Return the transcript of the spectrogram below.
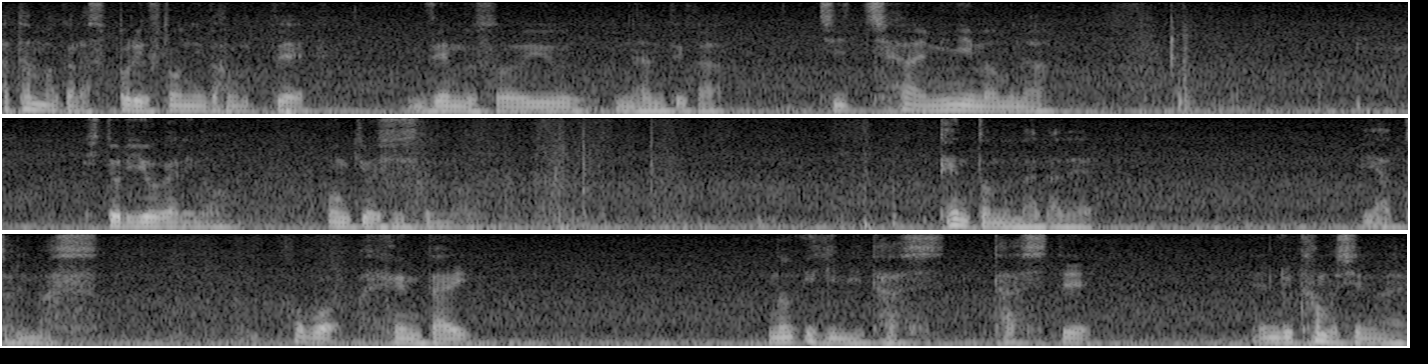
頭からすっぽり布団にかぶって全部そういうなんていうかちっちゃいミニマムな独りよがりの音響システムをテントの中でやっております。ほぼ変態の域に達し達してるかもしれない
